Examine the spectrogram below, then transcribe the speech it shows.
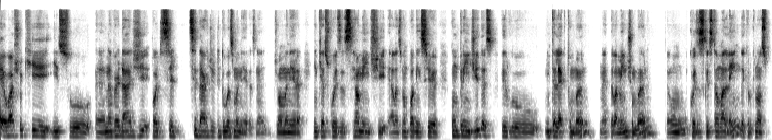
É, eu acho que isso, é, na verdade, pode se dar de duas maneiras, né? De uma maneira em que as coisas realmente elas não podem ser compreendidas pelo intelecto humano, né? Pela mente humana, então, coisas que estão além daquilo que nós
